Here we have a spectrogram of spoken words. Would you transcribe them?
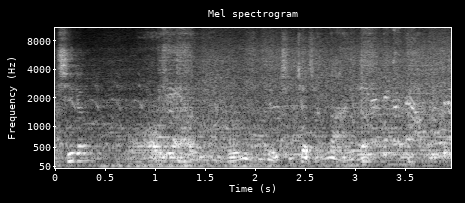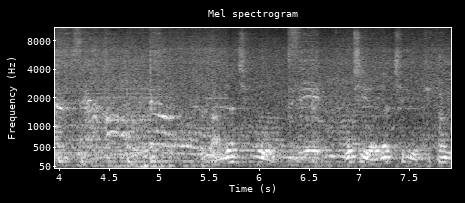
야, 몸이 근데 진짜 장난 아니다 남자친구 혹시 여자친구 기판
